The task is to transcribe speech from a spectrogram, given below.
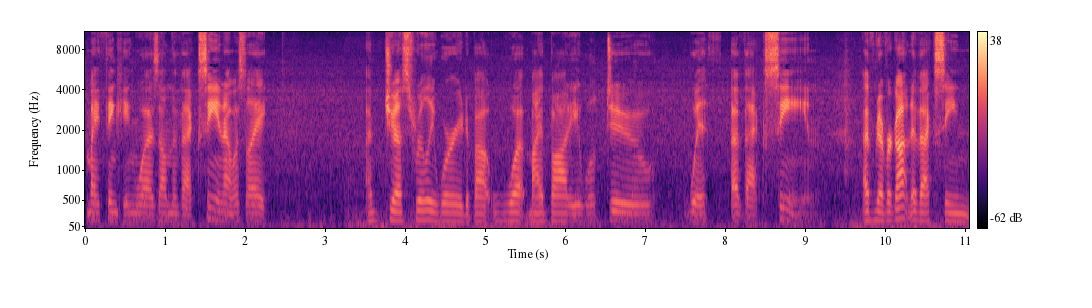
my thinking was on the vaccine. I was like, I'm just really worried about what my body will do with a vaccine. I've never gotten a vaccine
